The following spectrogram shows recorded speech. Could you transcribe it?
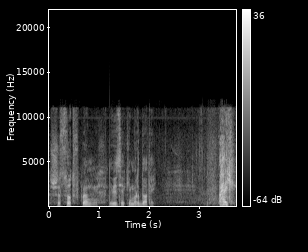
600 впевнених. Дивіться, який мордатий. Ай!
